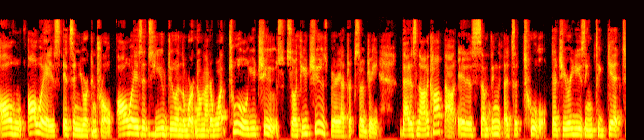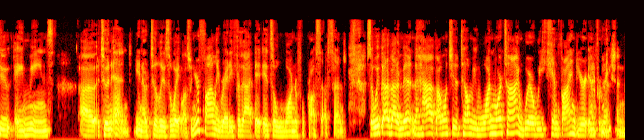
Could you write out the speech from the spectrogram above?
all, always it's in your control. Always it's you doing the work, no matter what tool you choose. So if you choose bariatric surgery, that is not a cop out. It is something, it's a tool that you are using to get to a means uh, to an end, you know, to lose the weight loss. When you're finally ready for that, it, it's a wonderful process. And so we've got about a minute and a half. I want you to tell me one more time where we can find your information.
